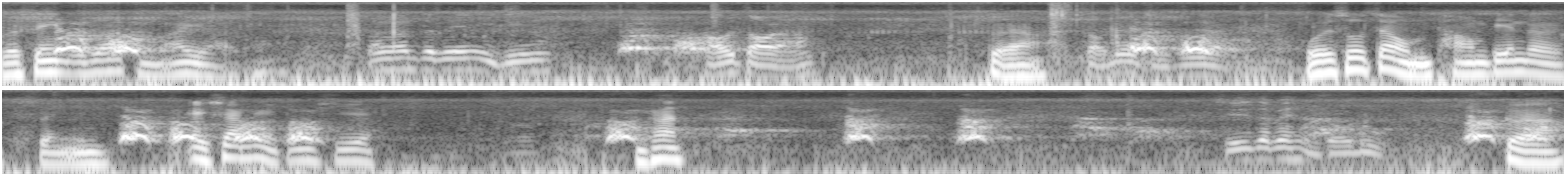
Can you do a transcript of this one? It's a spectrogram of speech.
狗的声音不知道从哪里来的。刚刚这边已经好走了。对啊，走对很多了。我是说在我们旁边的声音。哎，下面有东西。你看。其实这边很多路。对啊，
